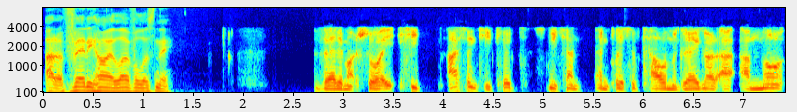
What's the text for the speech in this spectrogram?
at a very high level, isn't he? Very much so. He, I think he could sneak in in place of Callum McGregor. I, am not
